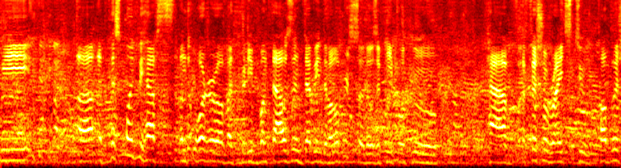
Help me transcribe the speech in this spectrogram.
we uh, at this point we have on the order of I believe 1,000 Debian developers. So those are people who have official rights to publish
